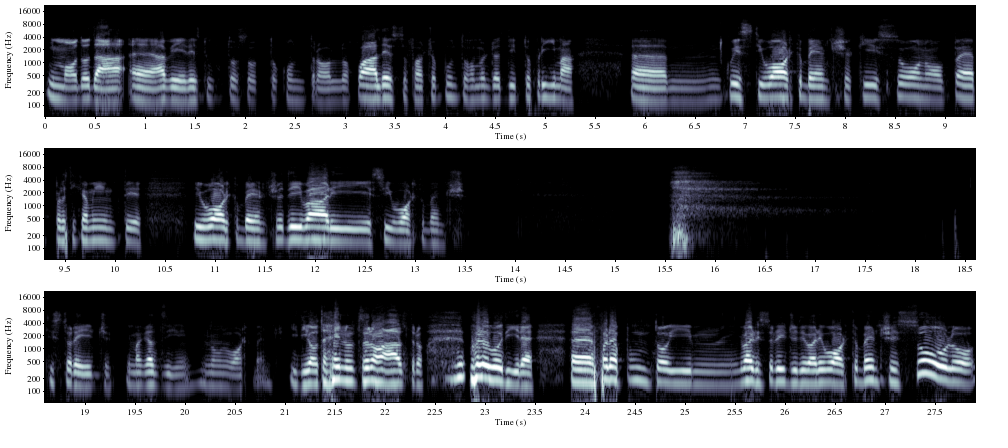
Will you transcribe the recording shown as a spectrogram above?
in modo da eh, avere tutto sotto controllo. Qua adesso faccio appunto, come ho già detto prima, ehm, questi workbench che sono eh, praticamente i workbench dei vari sì, workbench. Di storage, i magazzini, non workbench. Idiota e non sono altro. Volevo dire, eh, fare appunto i, mm, i, vari storage dei vari workbench e solo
